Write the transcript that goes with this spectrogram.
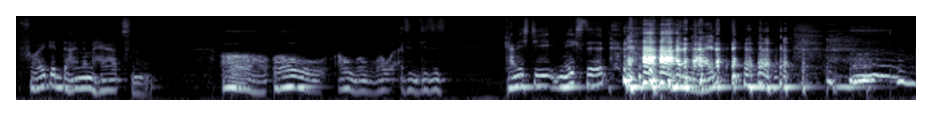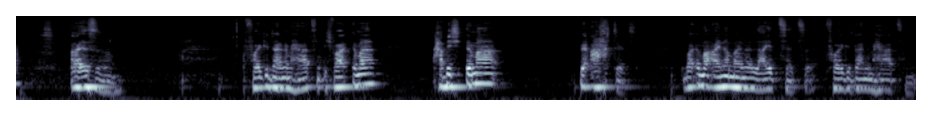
folge deinem Herzen? Oh, oh, oh, oh, oh. Also dieses, kann ich die nächste? Nein. also, folge deinem Herzen. Ich war immer, habe ich immer beachtet, war immer einer meiner Leitsätze, folge deinem Herzen.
